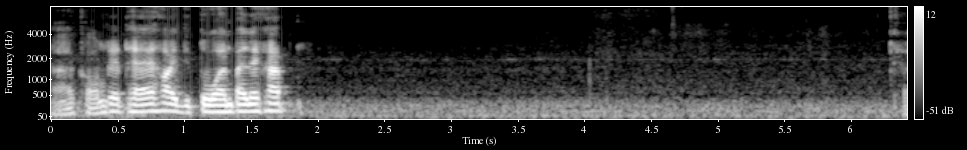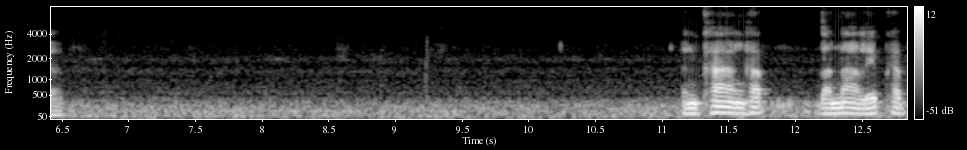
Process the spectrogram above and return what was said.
หาของแท้ๆห้อยติดตัวนไปนะครับ ด้านข้างครับ ด้านหน้าเล็บครับ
